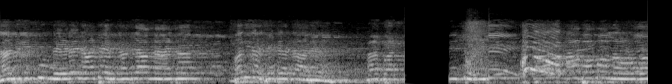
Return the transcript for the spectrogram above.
ਲੈ ਵੀ ਰਿੰਕੂ ਨੇੜੇ ਆ ਢੇਰੀਆਂ ਜਿਹਾ ਮੈਚ ਵਧੀਆ ਖੇਡਿਆ ਜਾ ਰਿਹਾ ਮੈਂ ਬੰਦੀ ਝੋਲੀ ਨਾ ਬਾਬਾ ਲਾਉਣ ਦਾ।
